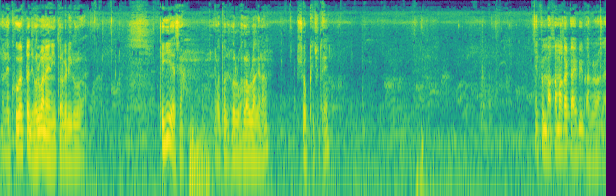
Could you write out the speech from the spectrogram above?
মানে খুব একটা ঝোল বানায়নি তরকারিগুলো। ঠিকই আছে, অত ঝোল ভালো লাগে না সব কিছুতে একটু মাখা মাখা টাইপই ভালো লাগে।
